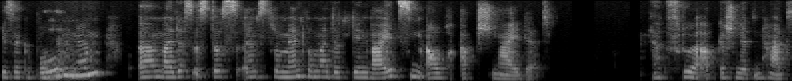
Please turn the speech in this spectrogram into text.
dieser gebogenen, mhm. ähm, weil das ist das Instrument, wo man den Weizen auch abschneidet, ja, früher abgeschnitten hat.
